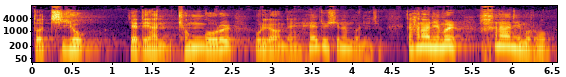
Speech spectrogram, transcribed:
또 지옥에 대한 경고를 우리 가운데 해주시는 분이죠. 그러니까 하나님을 하나님으로 아,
